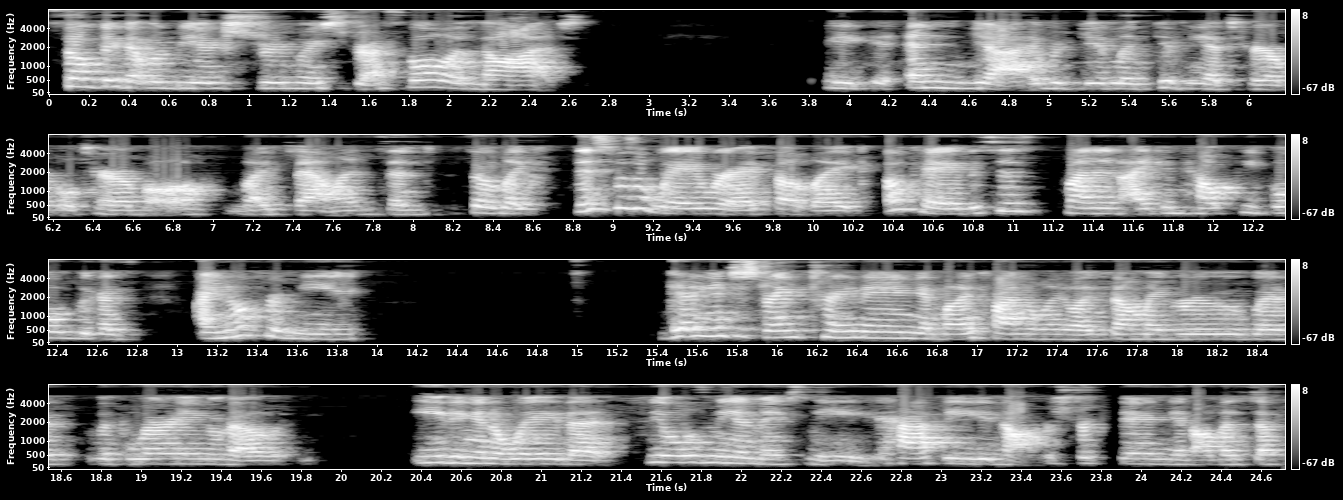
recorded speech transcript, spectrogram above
something that would be extremely stressful and not. And yeah, it would give like give me a terrible, terrible life balance. And so like this was a way where I felt like, okay, this is fun and I can help people because I know for me, getting into strength training and when I finally like found my groove with with learning about eating in a way that fuels me and makes me happy, and not restricting and all that stuff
